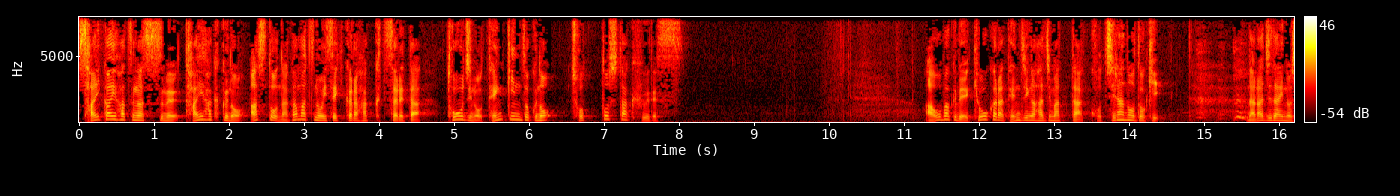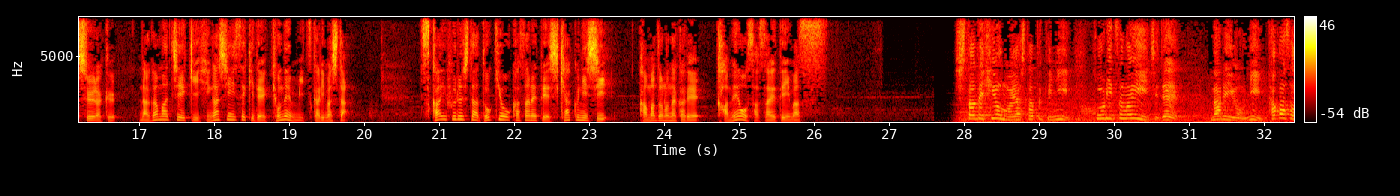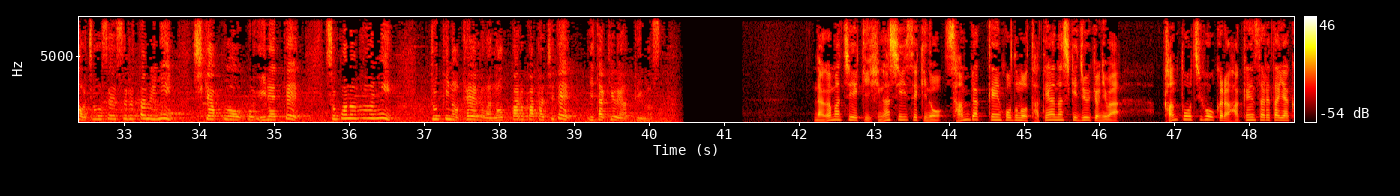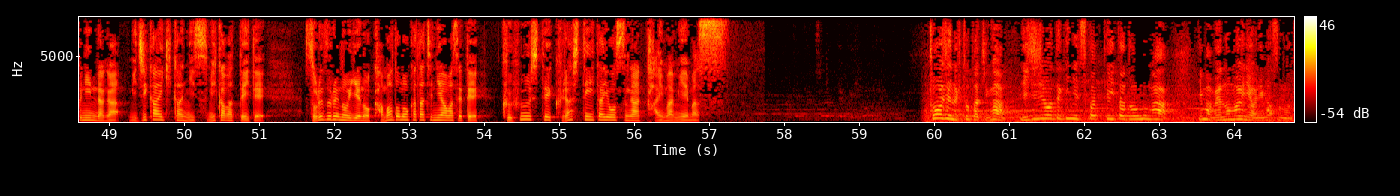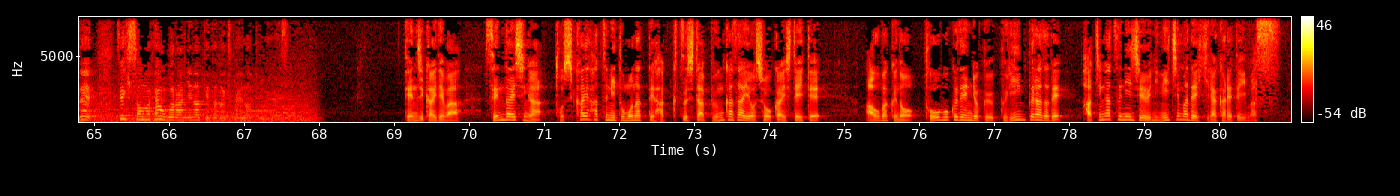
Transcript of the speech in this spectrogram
再開発が進む太白区のアスト長町の遺跡から発掘された当時の転勤族のちょっとした工夫です。青葉区で今日から展示が始まったこちらの土器。奈良時代の集落長町駅東遺跡で去年見つかりました。使い古した土器を重ねて四脚にしかまどの中で亀を支えています。下で火を燃やした時に効率がいい位置でなるように高さを調整するために四脚をこう入れてそこの部分に土器の底部が乗っかる形で煮炊きをやっています。長町駅東遺跡の300軒ほどの縦穴式住居には関東地方から派遣された役人らが短い期間に住み替わっていてそれぞれの家のかまどの形に合わせて工夫して暮らしていた様子が垣間見えます。当時の人たちが日常的に使っていた道具が今目の前にありますのでぜひその辺をご覧になっていただきたいなと思います。展示会では仙台市が都市開発に伴って発掘した文化財を紹介していて青葉区の東北電力グリーンプラザで8月22日まで開かれています。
